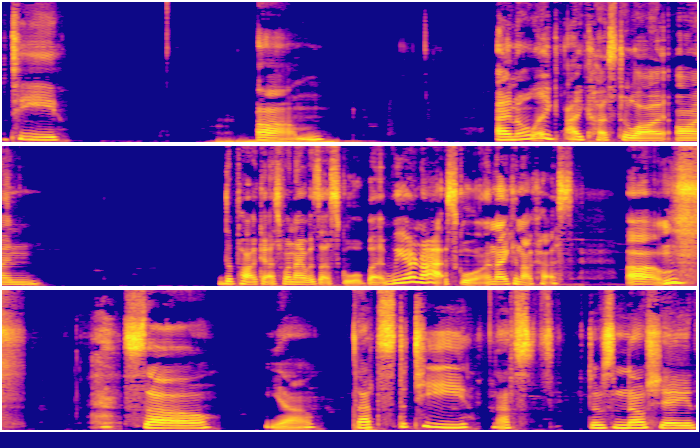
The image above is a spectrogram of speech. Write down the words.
the tea. Um I know like I cussed a lot on the podcast when I was at school, but we are not at school and I cannot cuss. Um, so, yeah, that's the tea. That's, there's no shade.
